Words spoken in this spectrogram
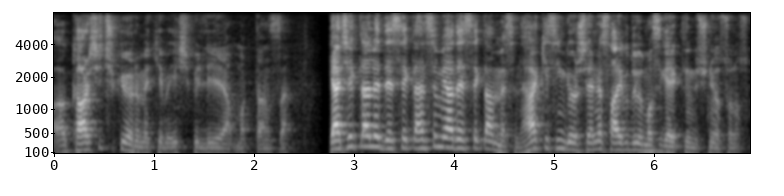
A- Karşı çıkıyorum ekibe işbirliği yapmaktansa. Gerçeklerle desteklensin veya desteklenmesin. Herkesin görüşlerine saygı duyulması gerektiğini düşünüyorsunuz.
